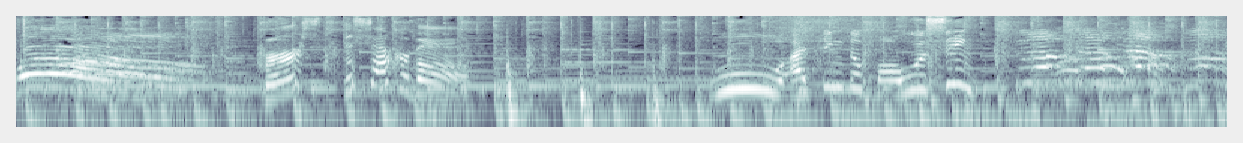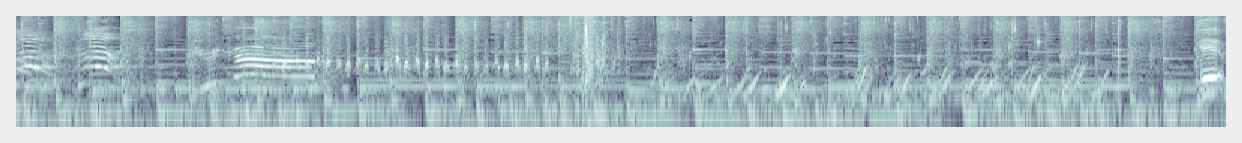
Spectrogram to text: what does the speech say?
Whoa! First, the soccer ball. Ooh, I think the ball will sink. Go, go, go, go, go, Here we go. It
